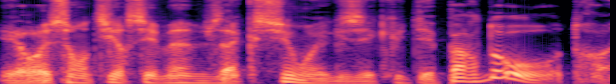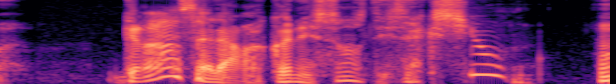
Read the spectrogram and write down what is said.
et ressentir ces mêmes actions exécutées par d'autres. Grâce à la reconnaissance des actions. Oh.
